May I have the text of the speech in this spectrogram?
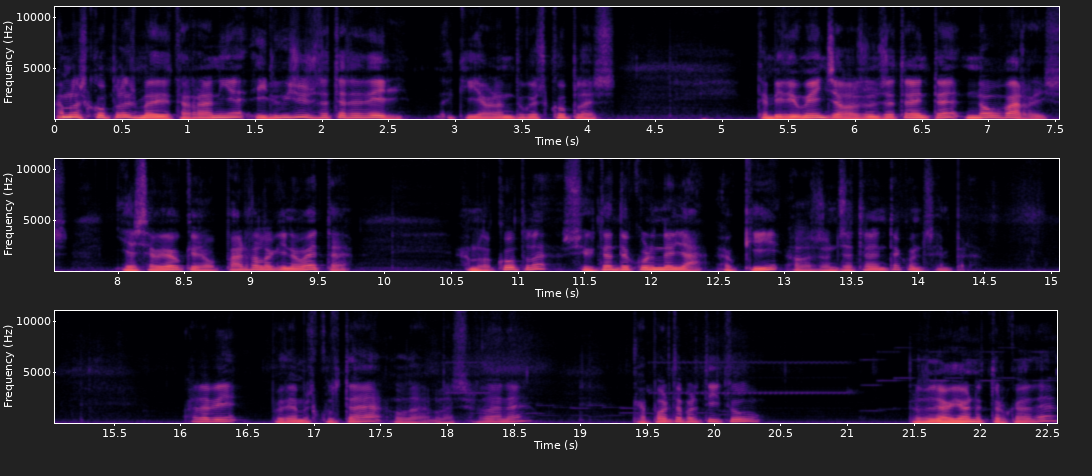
amb les coples Mediterrània i Lluïsos de Taradell. Aquí hi haurà dues coples. També diumenge a les 11.30, Nou Barris. Ja sabeu que és el parc de la Guinaueta, amb la copla Ciutat de Cornellà, aquí a les 11.30, com sempre. Ara bé, podem escoltar la, la sardana que porta per títol... Perdoneu, hi ha una trucada?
